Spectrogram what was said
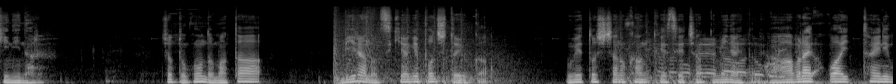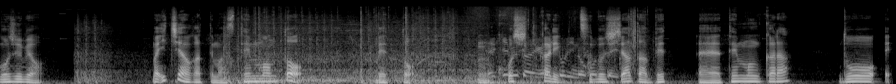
気になる。ちょっと今度またビラの突き上げポジというか上と下の関係性ちゃんと見ないとね。あー危ない。ここは1対2 50秒まあ位置は分かってます。天文とベッドうん。ここしっかり潰してあとはベッ、えー天文からどうえ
